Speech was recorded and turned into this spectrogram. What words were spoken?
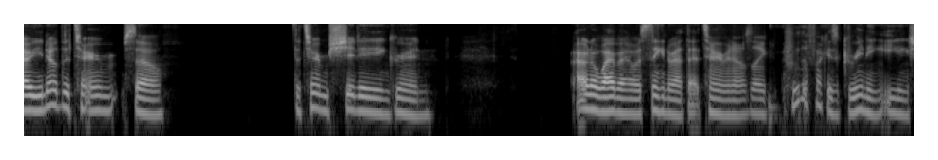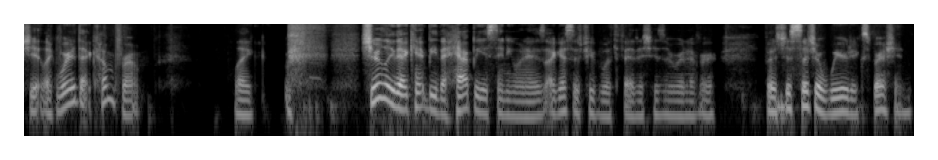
Oh, you know the term so the term shit eating grin. I don't know why, but I was thinking about that term and I was like, who the fuck is grinning eating shit? Like where did that come from? Like surely that can't be the happiest anyone is. I guess there's people with fetishes or whatever. But it's just such a weird expression.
